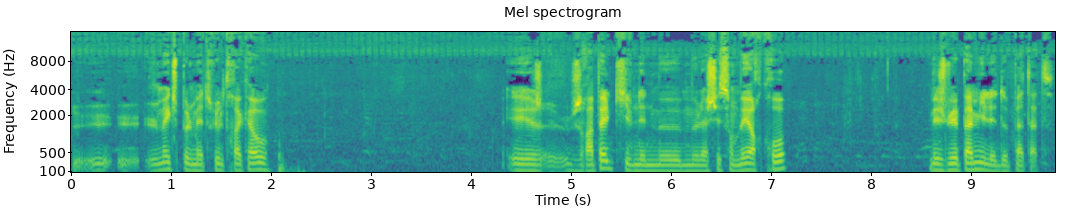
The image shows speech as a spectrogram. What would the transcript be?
le, mec, je peux le mettre ultra KO. Et je, rappelle qu'il venait de me, lâcher son meilleur croc. Mais je lui ai pas mis les deux patates.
